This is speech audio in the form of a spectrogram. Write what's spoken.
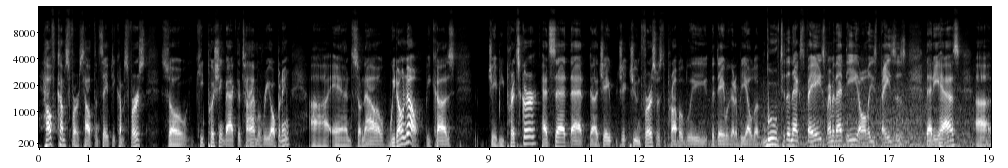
health comes first. Health and safety comes first. So keep pushing back the time of reopening. Uh, and so now we don't know because JB Pritzker had said that uh, J- J- June 1st was the, probably the day we're going to be able to move to the next phase. Remember that, D? All these phases that he has. Uh,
